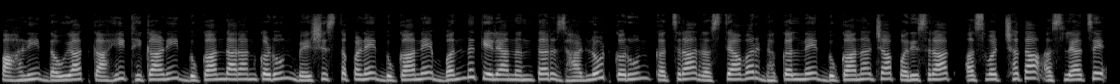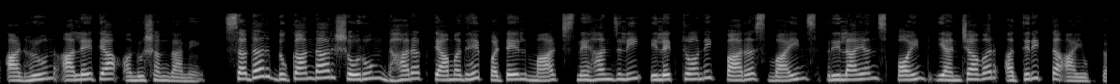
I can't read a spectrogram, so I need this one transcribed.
पाहणी दौऱ्यात काही ठिकाणी दुकानदारांकडून बेशिस्तपणे दुकाने बंद केल्यानंतर झाडलोट करून कचरा रस्त्यावर ढकलणे दुकानाच्या परिसरात अस्वच्छता असल्याचे आढळून आले त्या अनुषंगाने. सदर दुकानदार शोरूम धारक त्यामध्ये Patel mart Snehanjali electronic Paras wines Reliance point यांच्यावर अतिरिक्त आयुक्त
